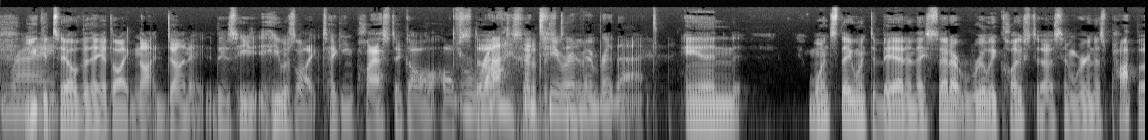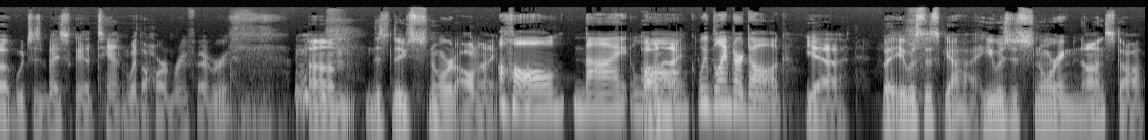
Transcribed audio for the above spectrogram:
You could tell that they had like not done it this he he was like taking plastic all off stuff right. to set up his do tent. remember that. And once they went to bed and they set up really close to us, and we're in this pop up, which is basically a tent with a hard roof over it. Um, this dude snored all night. All night long. night. We blamed our dog. Yeah, but it was this guy. He was just snoring nonstop,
